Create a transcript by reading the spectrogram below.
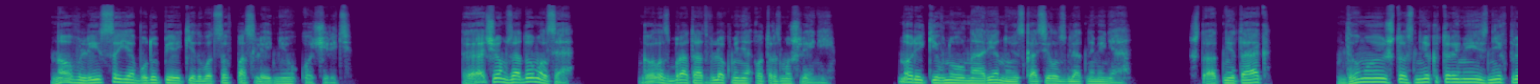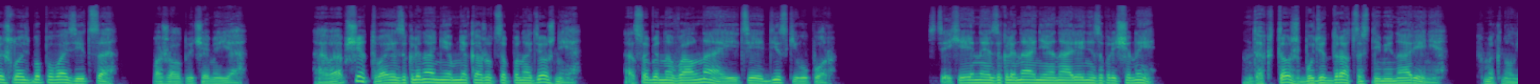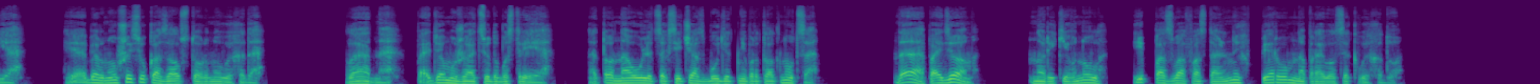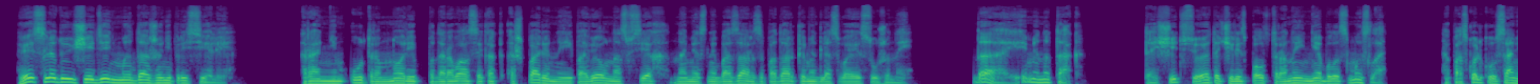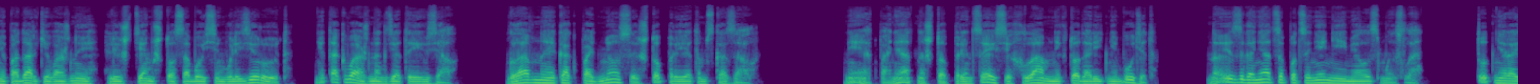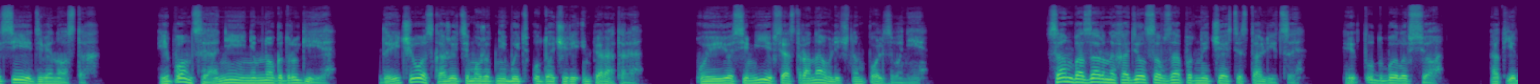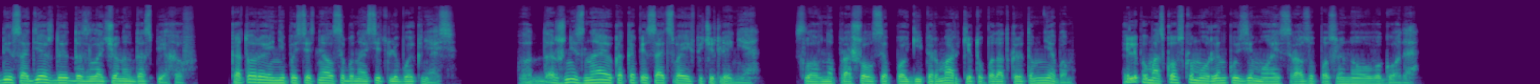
но в лиса я буду перекидываться в последнюю очередь. «Ты о чем задумался?» Голос брата отвлек меня от размышлений. Нори кивнул на арену и скосил взгляд на меня. «Что-то не так?» «Думаю, что с некоторыми из них пришлось бы повозиться», — пожал плечами я. «А вообще, твои заклинания мне кажутся понадежнее, особенно волна и те диски в упор. Стихийные заклинания на арене запрещены. Да кто ж будет драться с ними на арене? хмыкнул я и, обернувшись, указал в сторону выхода. Ладно, пойдем уже отсюда быстрее, а то на улицах сейчас будет не протолкнуться. Да, пойдем. Нори кивнул и, позвав остальных, первым направился к выходу. Весь следующий день мы даже не присели. Ранним утром Нори подорвался как ошпаренный и повел нас всех на местный базар за подарками для своей суженой. Да, именно так. Тащить все это через полстраны не было смысла, а поскольку сами подарки важны лишь тем, что собой символизируют, не так важно, где ты их взял. Главное, как поднес и что при этом сказал. Нет, понятно, что принцессе хлам никто дарить не будет, но и загоняться по цене не имело смысла. Тут не Россия 90-х. Японцы, они немного другие. Да и чего, скажите, может не быть у дочери императора? У ее семьи вся страна в личном пользовании. Сам базар находился в западной части столицы, и тут было все: От еды с одежды до золочёных доспехов, которые не постеснялся бы носить любой князь. Вот даже не знаю, как описать свои впечатления. Словно прошелся по гипермаркету под открытым небом или по московскому рынку зимой сразу после Нового года.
